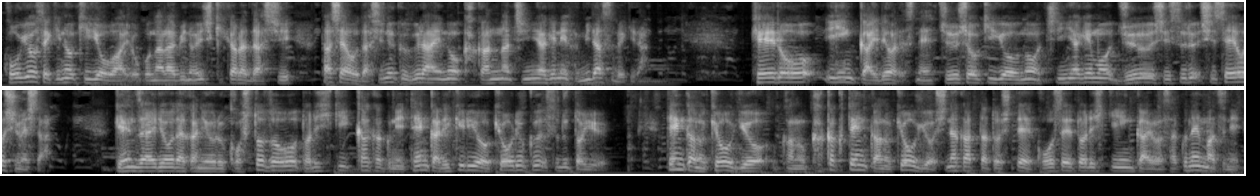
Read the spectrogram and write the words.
工業績の企業は横並びの意識から脱し、他社を出し抜くぐらいの果敢な賃上げに踏み出すべきだ。経労委員会ではですね、中小企業の賃上げも重視する姿勢を示した。原材料高によるコスト増を取引価格に転嫁できるよう協力するという、転嫁の協議を、あの価格転嫁の協議をしなかったとして、公正取引委員会は昨年末に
